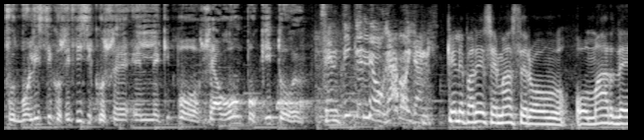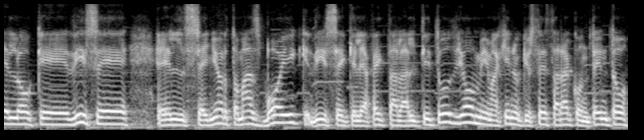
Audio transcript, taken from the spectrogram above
futbolísticos y físicos. Eh, el equipo se ahogó un poquito. Sentí que me ahogaba, Yami. ¿Qué le parece, Máster Omar, de lo que dice el señor Tomás Boy, que dice que le afecta la altitud? Yo me imagino que usted estará contento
